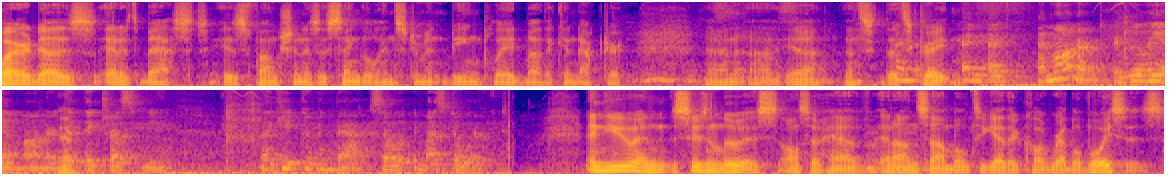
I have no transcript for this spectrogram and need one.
choir does at its best: is function as a single instrument being played by the conductor. And uh, yeah, that's that's And- great. And I, I'm honored. I really am honored Yeah. that they trust me. I keep coming back, so it must have worked. And you and Susan Lewis also have an ensemble together called Rebel Voices.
